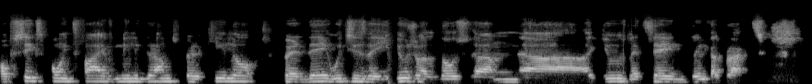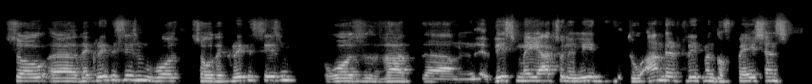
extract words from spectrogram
of 6.5 milligrams per kilo per day, which is the usual dose um, uh, used, let's say, in clinical practice. So uh, the criticism was so the criticism was that um, this may actually lead to under treatment of patients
